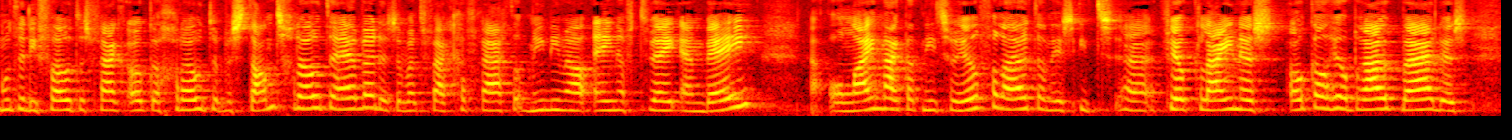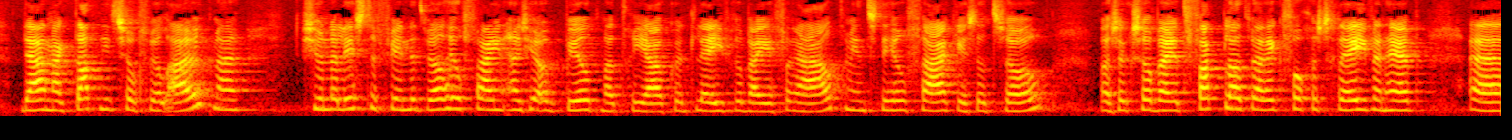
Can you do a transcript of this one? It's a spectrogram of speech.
moeten die foto's vaak ook een grote bestandsgrootte hebben. Dus er wordt vaak gevraagd op minimaal 1 of 2 MB. Nou, online maakt dat niet zo heel veel uit. Dan is iets uh, veel kleiners ook al heel bruikbaar. Dus daar maakt dat niet zoveel uit. Maar journalisten vinden het wel heel fijn als je ook beeldmateriaal kunt leveren bij je verhaal. Tenminste, heel vaak is dat zo. Was ook zo bij het vakblad waar ik voor geschreven heb. Uh,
